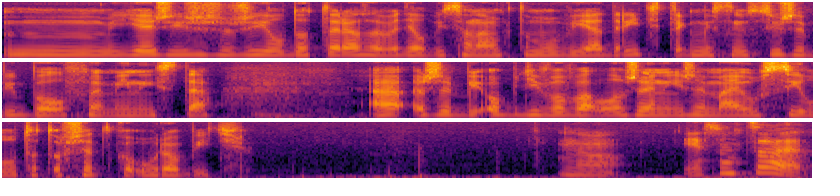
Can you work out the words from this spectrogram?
mm, Ježiš žil doteraz a vedel by sa nám k tomu vyjadriť, tak myslím si, že by bol feminista. A že by obdivoval ženy, že majú silu toto všetko urobiť. No, ja som chcela,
